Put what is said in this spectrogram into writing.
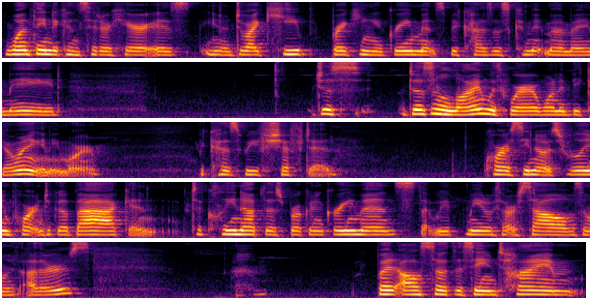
one thing to consider here is you know do i keep breaking agreements because this commitment i made just doesn't align with where I want to be going anymore because we've shifted. Of course, you know, it's really important to go back and to clean up those broken agreements that we've made with ourselves and with others. Um, but also at the same time,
